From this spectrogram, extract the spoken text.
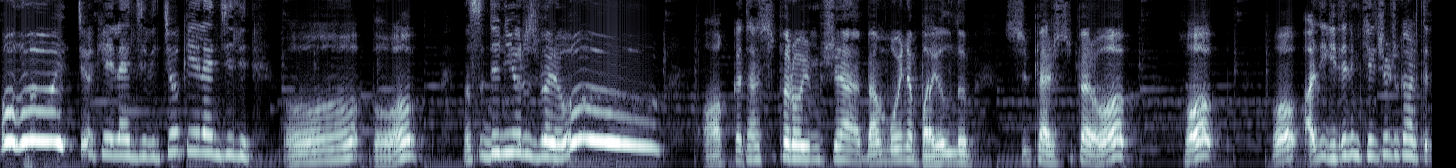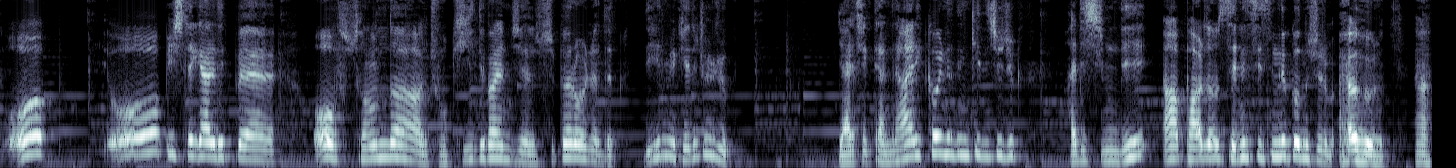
Oho, çok eğlenceli çok eğlenceli. Hop hop. Nasıl dönüyoruz böyle? Oo. Hakikaten süper oyunmuş ya. Ben bu oyuna bayıldım. Süper süper hop. Hop. Hop. Hadi gidelim kedi çocuk artık. Hop. Hop işte geldik be. Of sonunda çok iyiydi bence. Süper oynadık. Değil mi kedi çocuk? Gerçekten harika oynadın kedi çocuk. Hadi şimdi, Aa, pardon senin sesinle konuşurum. ha,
